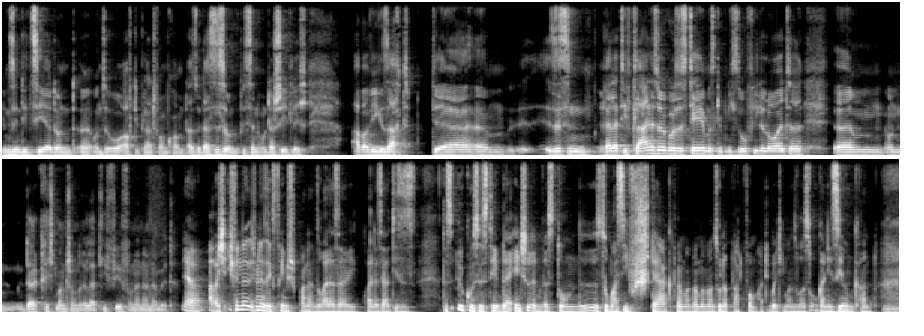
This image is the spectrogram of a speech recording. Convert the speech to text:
eben syndiziert und äh, und so auf die Plattform kommt. Also das ist so ein bisschen unterschiedlich. Aber wie gesagt, der ähm, es ist ein relativ kleines Ökosystem, es gibt nicht so viele Leute ähm, und da kriegt man schon relativ viel voneinander mit. Ja, aber ich, ich finde ich finde es extrem spannend, so, weil das ja weil das ja dieses das Ökosystem der Angel Investoren so massiv stärkt, wenn man wenn man so eine Plattform hat, über die man sowas organisieren kann. Mhm.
